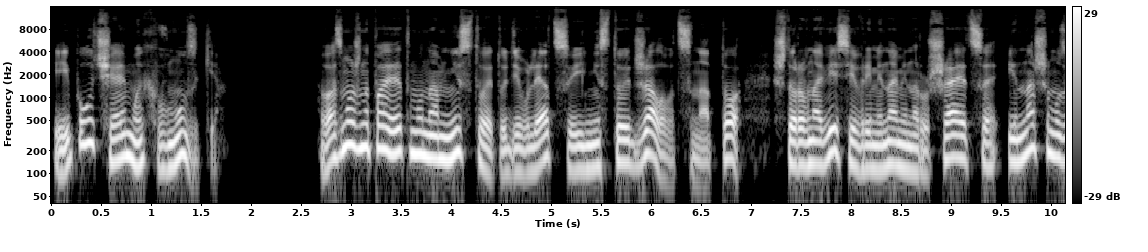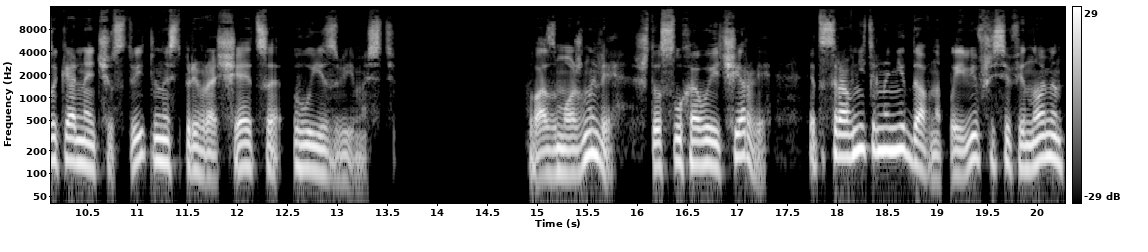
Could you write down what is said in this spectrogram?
и получаем их в музыке. Возможно, поэтому нам не стоит удивляться и не стоит жаловаться на то, что равновесие временами нарушается и наша музыкальная чувствительность превращается в уязвимость. Возможно ли, что слуховые черви — это сравнительно недавно появившийся феномен,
